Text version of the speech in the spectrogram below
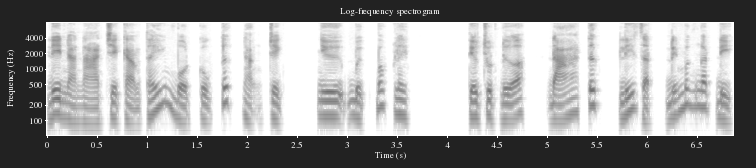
Lý Nà Nà chỉ cảm thấy một cục tức nặng trịch như bực bốc lên. Tiêu chút nữa đã tức Lý giật đến mức ngất đi.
